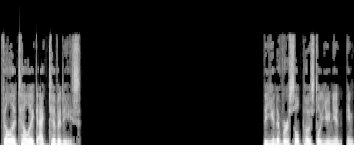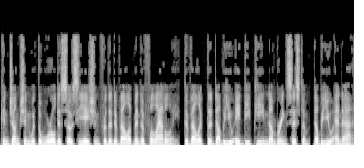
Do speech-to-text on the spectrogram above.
Philatelic activities The Universal Postal Union, in conjunction with the World Association for the Development of Philately, developed the WADP numbering system WNS.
